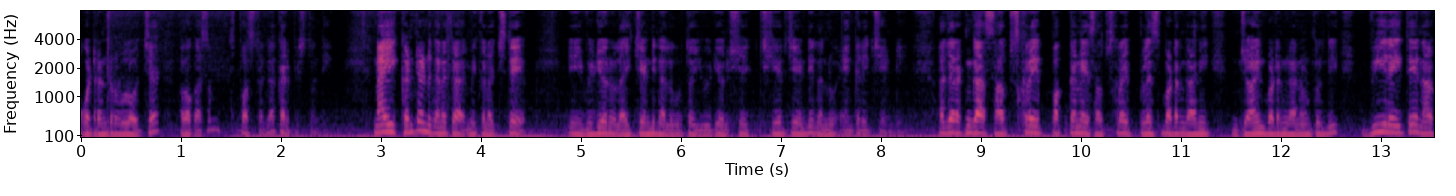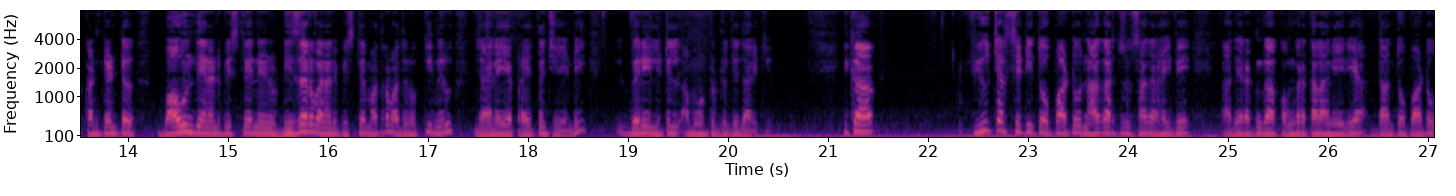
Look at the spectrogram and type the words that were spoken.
ఒక టెండర్లో వచ్చే అవకాశం స్పష్టంగా కనిపిస్తుంది. నా ఈ కంటెంట్ కనుక మీకు నచ్చితే ఈ వీడియోను లైక్ చేయండి నలుగురితో ఈ వీడియోను షేర్ షేర్ చేయండి నన్ను ఎంకరేజ్ చేయండి. అదే రకంగా సబ్స్క్రైబ్ పక్కనే సబ్స్క్రైబ్ ప్లస్ బటన్ కానీ జాయిన్ బటన్ కానీ ఉంటుంది. వీలైతే నా కంటెంట్ బాగుంది అని అనిపిస్తే నేను డిజర్వ్ అని అనిపిస్తే మాత్రం అది నొక్కి మీరు జాయిన్ అయ్యే ప్రయత్నం చేయండి. వెరీ లిటిల్ అమౌంట్ ఉంటుంది దానికి. ఇక ఫ్యూచర్ సిటీతో పాటు నాగార్జున సాగర్ హైవే అదే రకంగా కొంగరకలాన్ ఏరియా దాంతోపాటు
